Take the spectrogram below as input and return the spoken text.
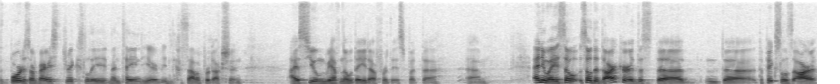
the borders are very strictly maintained here in cassava production. I assume we have no data for this, but uh, um, Anyway, so, so the darker this, the, the, the pixels are,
